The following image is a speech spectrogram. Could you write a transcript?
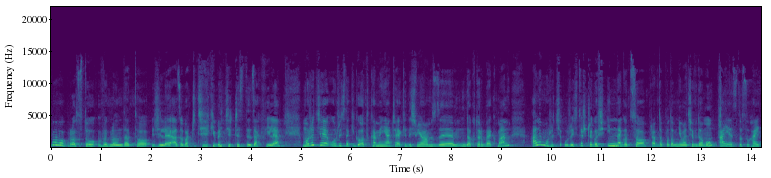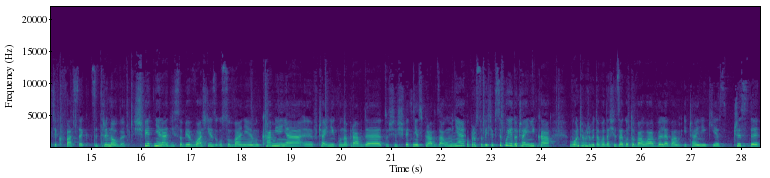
bo po prostu wygląda to źle, a zobaczycie jaki będzie czysty za chwilę. Możecie użyć takiego odkamieniacza, jak kiedyś miałam z Dr. Beckman, ale możecie użyć też czegoś innego, co prawdopodobnie macie w domu, a jest to, słuchajcie, kwasek cytrynowy. Świetnie radzi sobie właśnie z usuwaniem kamienia y, w czajniku, naprawdę to się świetnie sprawdza u mnie. Po prostu, wiecie, wsypuję do czajnika, włączam, żeby ta woda się zagotowała, wylewam i czajnik jest czysty,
